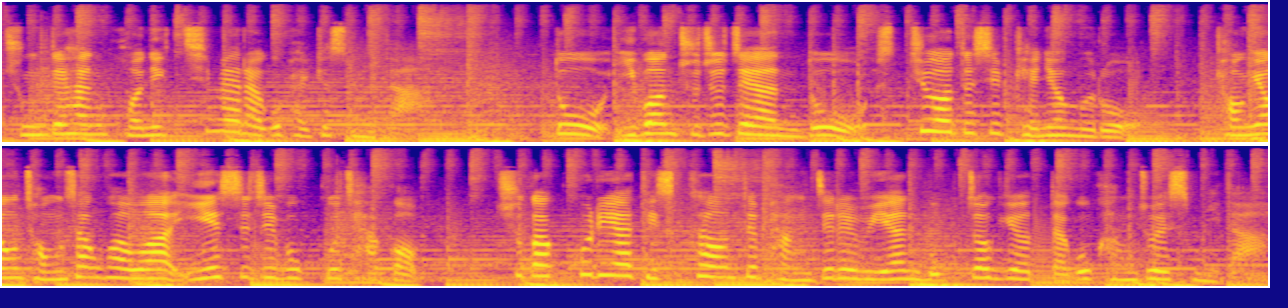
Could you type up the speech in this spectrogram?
중대한 권익 침해라고 밝혔습니다. 또 이번 주주 제안도 스튜어드십 개념으로 경영 정상화와 ESG 복구 작업, 추가 코리아 디스카운트 방지를 위한 목적이었다고 강조했습니다.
